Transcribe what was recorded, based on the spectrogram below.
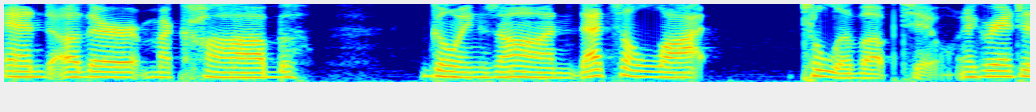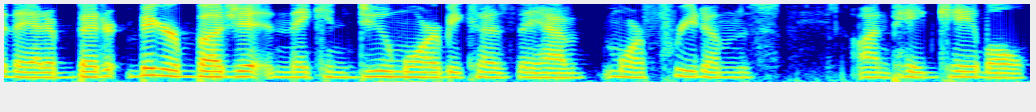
and other macabre goings on. That's a lot to live up to. And granted, they had a better, bigger budget and they can do more because they have more freedoms on paid cable.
